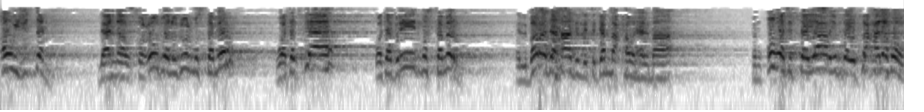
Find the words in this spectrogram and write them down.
قوي جدا. لأن صعود ونزول مستمر وتدفئة وتبريد مستمر. البردة هذه اللي تجمع حولها الماء من قوة التيار يبدأ يدفعها لفوق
